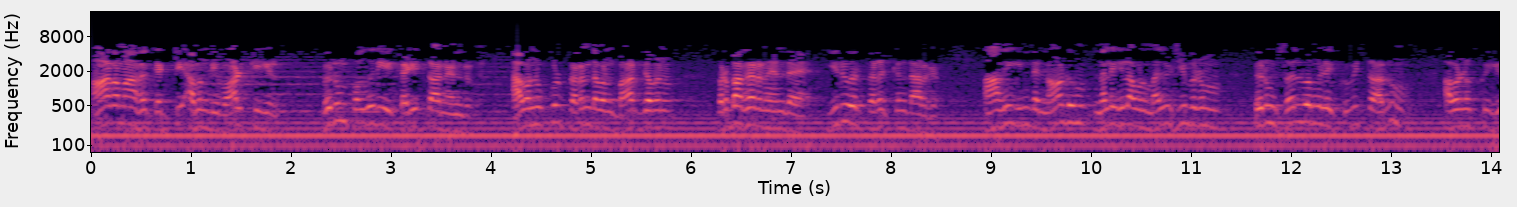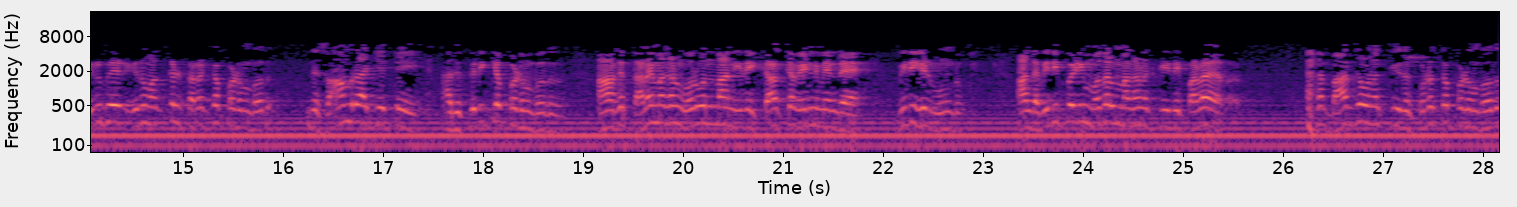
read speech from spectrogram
ஆரமாக கட்டி அவனுடைய வாழ்க்கையில் பெரும் பகுதியை கழித்தான் என்று. அவனுக்குள் பிறந்தவன் பார்கவன் பிரபாகரன் என்ற இருவர் பிறக்கின்றார்கள். ஆக இந்த நாடும் நிலையில் அவன் மகிழ்ச்சி பெறும் பெரும் செல்வங்களை குவித்தாலும் அவனுக்கு இருபேர் இரு மக்கள் பிறக்கப்படும் போது இந்த சாம்ராஜ்யத்தை அது பிரிக்கப்படும் போது ஆக தலைமகன் ஒருவன் தான் இதை காக்க வேண்டும் என்ற விதிகள் உண்டு. அந்த விதிப்படி முதல் மகனுக்கு இதை பல பார்கவனுக்கு இது கொடுக்கப்படும் போது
